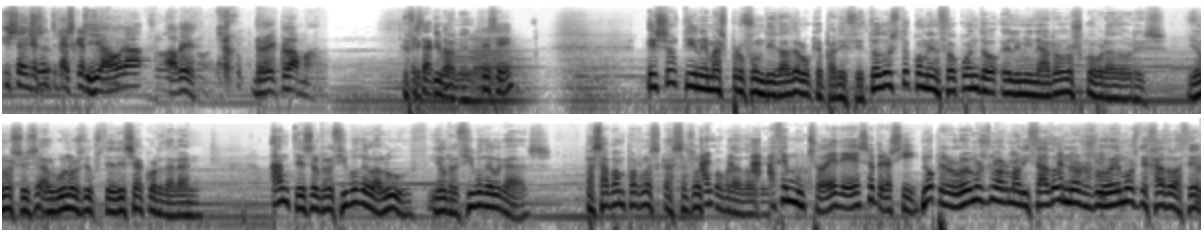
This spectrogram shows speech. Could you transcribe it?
Esa es Es- otra. es que Y ahora, a ver, reclama. Efectivamente. Exacto. Sí, sí. Eso tiene más profundidad de lo que parece. Todo esto comenzó cuando eliminaron los cobradores. Yo no sé si algunos de ustedes se acordarán. Antes el recibo de la luz y el recibo del gas pasaban por las casas los An- cobradores. Hace mucho ¿eh? de eso, pero sí. No, pero lo hemos normalizado Ah, y no, nos sí, lo sí. hemos dejado hacer.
